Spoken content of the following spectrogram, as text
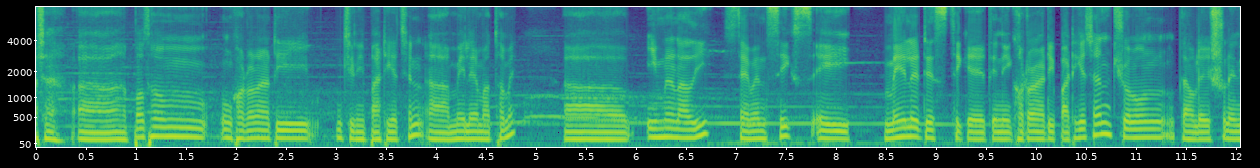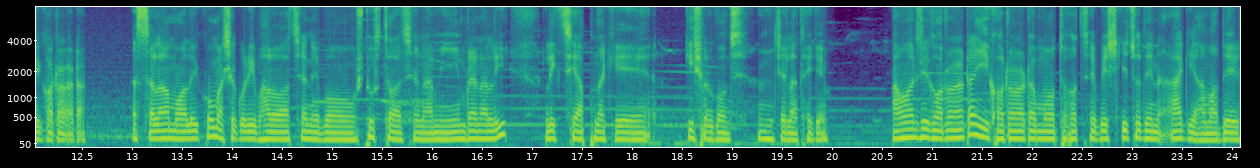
আচ্ছা প্রথম ঘটনাটি যিনি পাঠিয়েছেন মেলের মাধ্যমে ইমরান আলী সেভেন সিক্স এই মেল অ্যাড্রেস থেকে তিনি ঘটনাটি পাঠিয়েছেন। চলুন তাহলে শুনে নিই ঘটনাটা। আসসালামু আলাইকুম, আশা করি ভালো আছেন এবং সুস্থ আছেন। আমি ইমরান আলী, লিখছি আপনাকে কিশোরগঞ্জ জেলা থেকে। আমার যে ঘটনাটা, এই ঘটনাটা মূলত হচ্ছে বেশ কিছুদিন আগে আমাদের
